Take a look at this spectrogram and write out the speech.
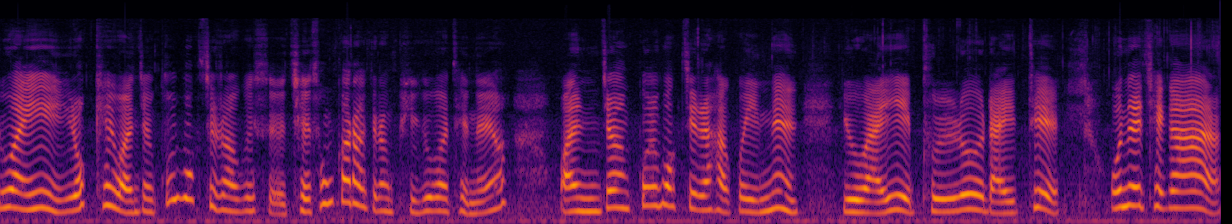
이 아이 이렇게 완전 꿀벅지를 하고 있어요. 제 손가락이랑 비교가 되나요? 완전 꿀벅지를 하고 있는 이 아이 블루 라이트. 오늘 제가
